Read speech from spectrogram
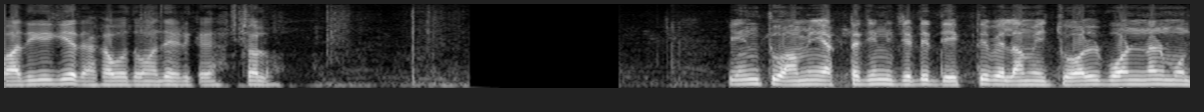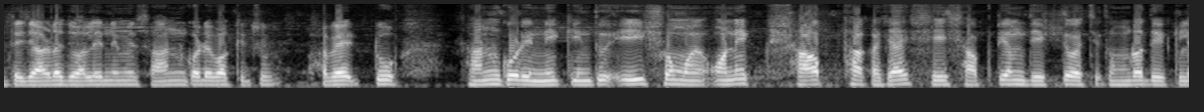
বা দিকে গিয়ে দেখাবো তোমাদেরকে। চলো। কিন্তু আমি একটা জিনিস যেটি দেখতে পেলাম, এই জল বন্যার মধ্যে যারা জলে নেমে স্নান করে বা কিছু ভাবে একটু স্নান করিনি, কিন্তু এই সময় অনেক সাপ থাকা যায়। সেই সাপটি আমি দেখতে পাচ্ছি। তোমরা দেখলে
